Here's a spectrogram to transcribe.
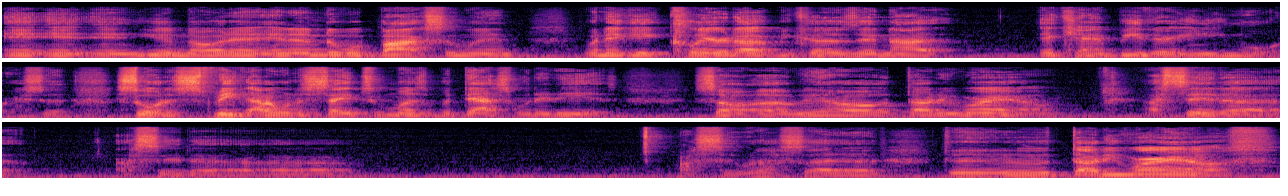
and, and, and you know and, and then do with boxing when when they get cleared up because they're not they can't be there anymore. So so to speak, I don't want to say too much, but that's what it is. So uh, we hold 30 round. I said uh I said uh, uh I said what I said the 30 rounds.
